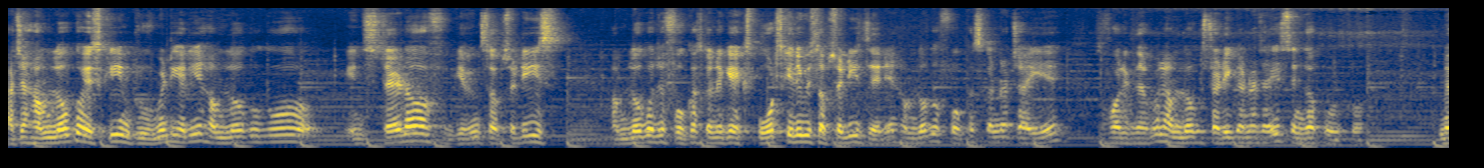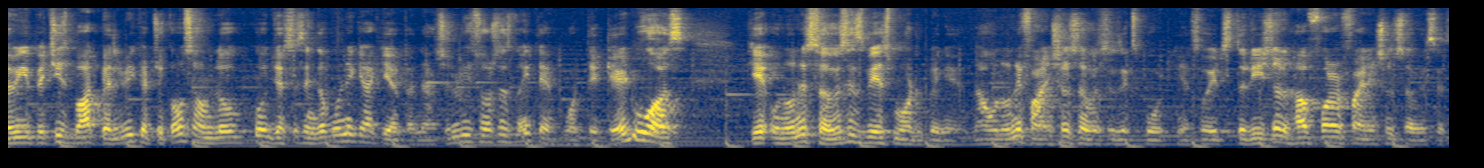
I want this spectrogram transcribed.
अच्छा हम लोग को इसकी इंप्रूवमेंट के लिए हम लोगों को इंस्टेड ऑफ़ गिविंग सब्सिडीज़ हम लोग को जो फोकस करने के एक्सपोर्ट्स के लिए भी सब्सिडीज दे रहे हैं, हम लोग को फोकस करना चाहिए। फॉर एग्ज़ाम्पल हम लोग स्टडी करना चाहिए सिंगापुर को। मैं भी ये पच्चीस बात पहले भी कर चुका हूँ हम लोग को जैसे सिंगापुर ने क्या किया था? नेचुरल रिसोर्सेज नहीं थे वॉट दे डेड वॉज़ कि उन्होंने सर्विसेज़ बेस्ड मॉडल पे गए ना उन्होंने फाइनेंशियल सर्विसेज़ एक्सपोर्ट किया। So it's the regional hub for financial services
